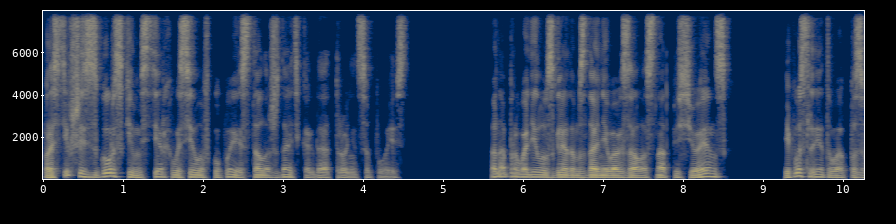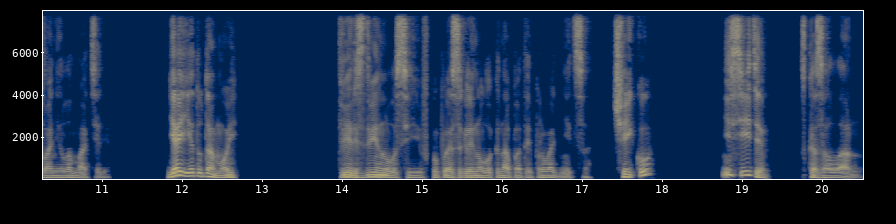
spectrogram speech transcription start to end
Простившись с Горским, Стерхова села в купе и стала ждать, когда тронется поезд. Она проводила взглядом здание вокзала с надписью «Энск» и после этого позвонила матери. «Я еду домой». Дверь сдвинулась, и в купе заглянула конопатая проводница. «Чайку?» «Несите», — сказала Анна.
